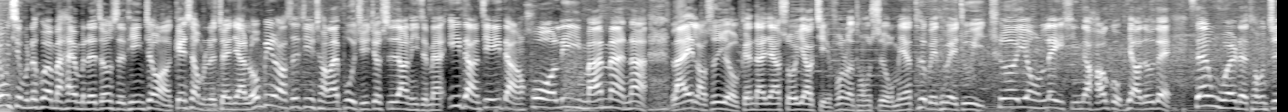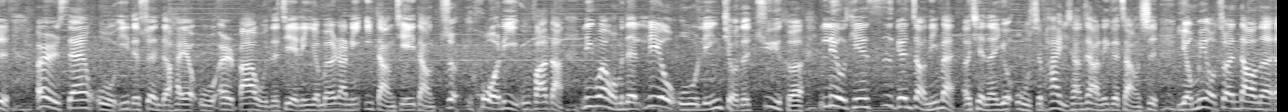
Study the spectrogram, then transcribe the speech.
恭喜我们的会员们，还有我们的忠实听众啊！跟上我们的专家龙斌老师进场来布局，就是让你怎么样一档接一档获利满满呐！来，老师有跟大家说要解封的同时，我们要特别特别注意车用类型的好股票，对不对？三五二的同志，二三五一的顺德，还有五二八五的界霖，有没有让您一档接一档赚获利无法挡？另外，我们的六五零九的聚合，六天四根涨停板，而且呢有五十趴以上这样的一个涨势，有没有赚到呢？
